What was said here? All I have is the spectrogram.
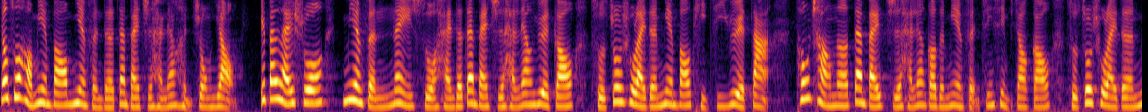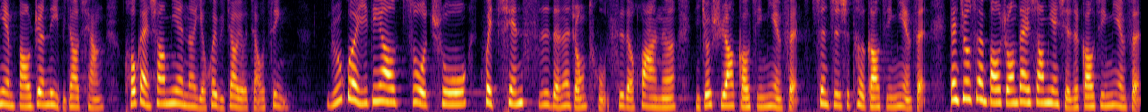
要做好面包，面粉的蛋白质含量很重要。一般来说，面粉内所含的蛋白质含量越高，所做出来的面包体积越大。通常呢，蛋白质含量高的面粉筋性比较高，所做出来的面包韧力比较强，口感上面呢也会比较有嚼劲。如果一定要做出会牵丝的那种吐司的话呢，你就需要高筋面粉，甚至是特高筋面粉。但就算包装袋上面写着高筋面粉，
